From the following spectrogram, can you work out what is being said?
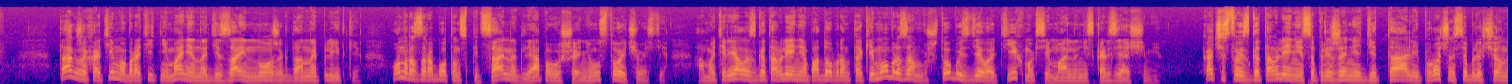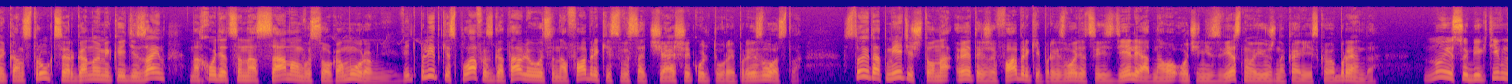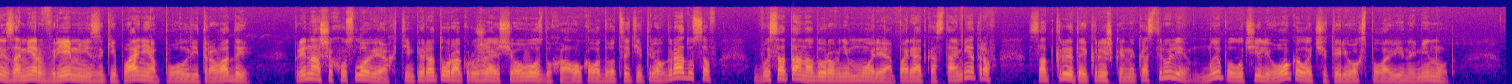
Также хотим обратить внимание на дизайн ножек данной плитки. Он разработан специально для повышения устойчивости, а материал изготовления подобран таким образом, чтобы сделать их максимально нескользящими. Качество изготовления и сопряжения деталей, прочность облегченной конструкции, эргономика и дизайн находятся на самом высоком уровне, ведь плитки сплав изготавливаются на фабрике с высочайшей культурой производства. Стоит отметить, что на этой же фабрике производятся изделия одного очень известного южнокорейского бренда. Ну и субъективный замер времени закипания пол-литра воды. При наших условиях температура окружающего воздуха около 23 градусов – Высота над уровнем моря порядка 100 метров. С открытой крышкой на кастрюле мы получили около 4,5 минут.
